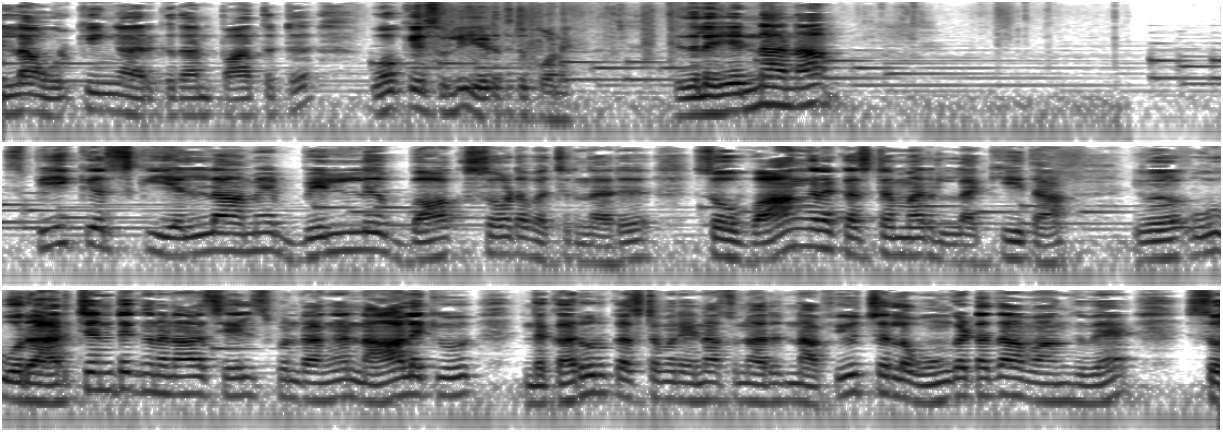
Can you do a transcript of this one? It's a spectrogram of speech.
எல்லாம் ஒர்க்கிங்காக இருக்குதான்னு பார்த்துட்டு ஓகே சொல்லி எடுத்துகிட்டு போனேன். இதில் என்னன்னா ஸ்பீக்கர்ஸ்க்கு எல்லாமே பில்லு பாக்ஸோட வச்சுருந்தாரு. ஸோ வாங்குற கஸ்டமர் லக்கி தான். ஒரு அர்ஜென்ட்டுங்கிறனால சேல்ஸ் பண்ணுறாங்க நாளைக்கு இந்த கரூர் கஸ்டமர் என்ன சொன்னார்? நான் ஃப்யூச்சரில் உங்கள்கிட்ட தான் வாங்குவேன். ஸோ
